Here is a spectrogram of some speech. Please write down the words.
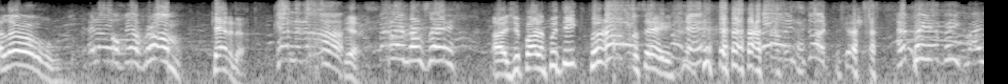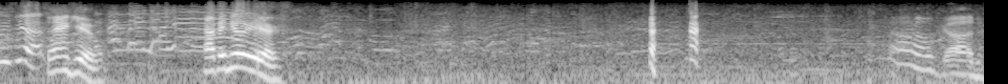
Hello. Hello, where from? Canada. Canada. Yes. Parlez français. Uh, je parle un petit peu Ah, français. Oh, it's good. Happy, happy, joyeux Dieu. Thank you. Happy New Year. oh God.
